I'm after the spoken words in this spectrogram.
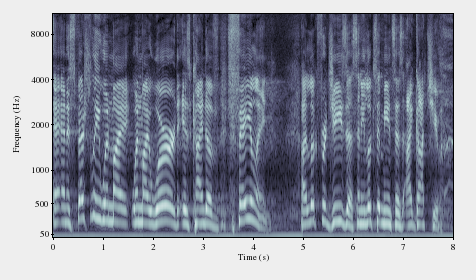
And especially when my, when my word is kind of failing, I look for Jesus and he looks at me and says, I got you.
